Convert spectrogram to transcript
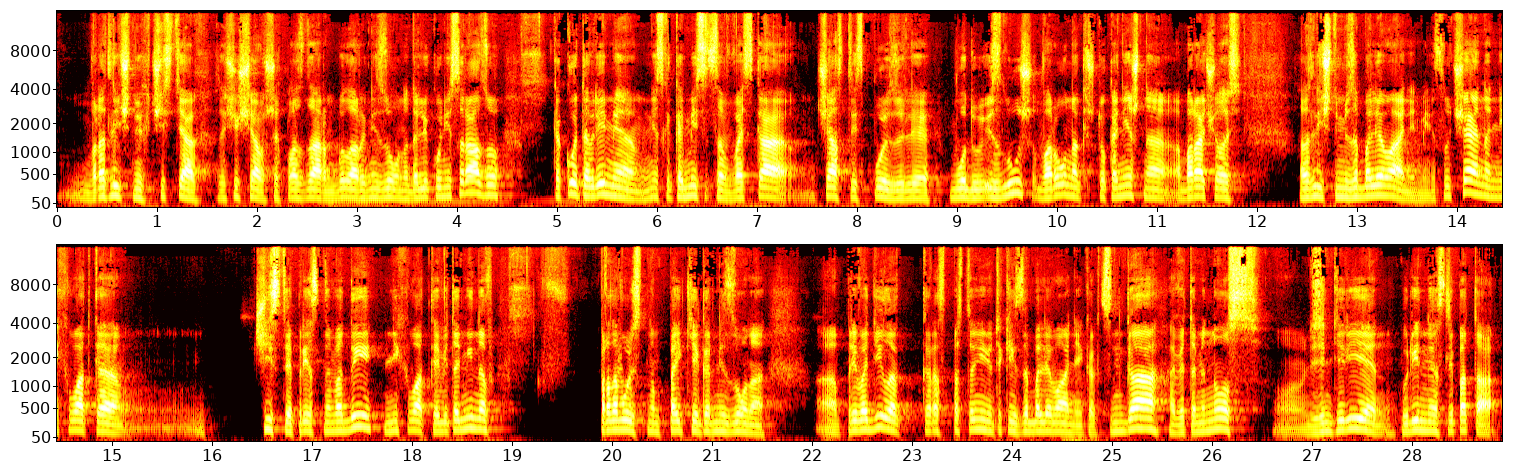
в различных частях, защищавших плацдарм, было организовано далеко не сразу. Какое-то время, несколько месяцев, войска часто использовали воду из луж, воронок, что, конечно, оборачивалось различными заболеваниями. Не случайно нехватка чистой пресной воды, нехватка витаминов в продовольственном пайке гарнизона а, приводила к распространению таких заболеваний, как цинга, авитаминоз, дизентерия, куриная слепота.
